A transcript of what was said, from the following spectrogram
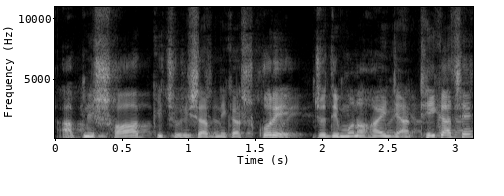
আপনি সব কিছু হিসাব নিকাশ করে যদি মনে হয় যা ঠিক আছে,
